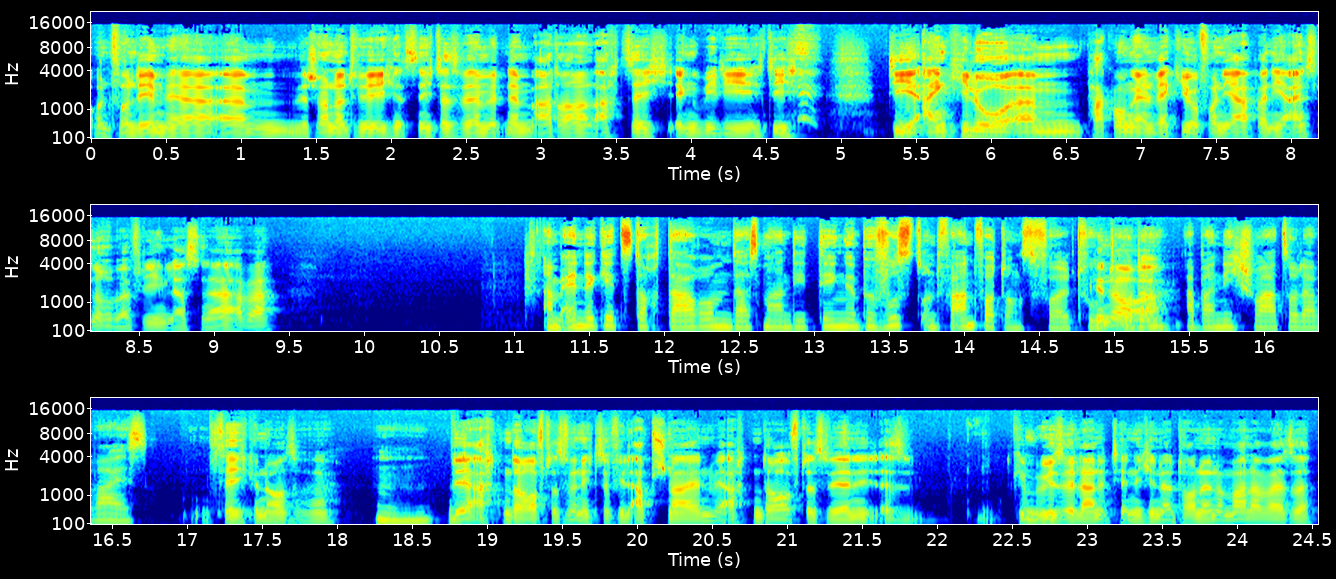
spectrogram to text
Und von dem her, ähm, wir schauen natürlich jetzt nicht, dass wir mit einem A380 irgendwie die, die, die 1 Kilo ähm, Packungen Vecchio von Japan hier einzeln rüberfliegen lassen, ja. Aber am Ende geht es doch darum, dass man die Dinge bewusst und verantwortungsvoll tut, genau, oder? Ja. Aber nicht schwarz oder weiß. Sehe ich genauso, ja. Mhm. Wir achten darauf, dass wir nicht zu viel abschneiden. Wir achten darauf, dass wir nicht, also Gemüse landet hier nicht in der Tonne normalerweise.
